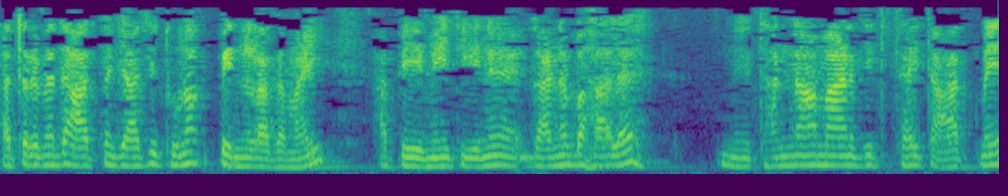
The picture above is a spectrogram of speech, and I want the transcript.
අතරමැද ආත්ම જાති තුනක් පෙන්නලා තමයි අපේ මේ තියෙන ඝන බහල මේ තණ්හාමාන දිටිසහිත ආත්මය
